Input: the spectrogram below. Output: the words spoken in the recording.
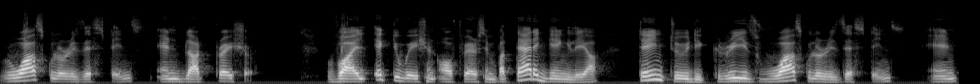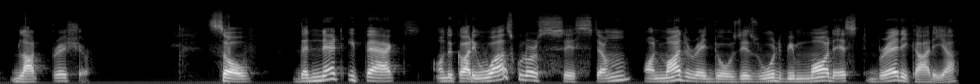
vascular resistance and blood pressure, while activation of parasympathetic ganglia tend to decrease vascular resistance and blood pressure. So, the net effects on the cardiovascular system on moderate doses would be modest bradycardia,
